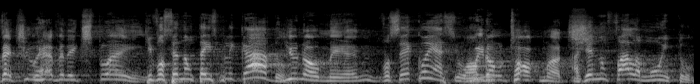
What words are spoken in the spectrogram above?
that you haven't explained. que você não tem explicado. You know, men, Você conhece o we homem. don't talk A much. gente não fala muito.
